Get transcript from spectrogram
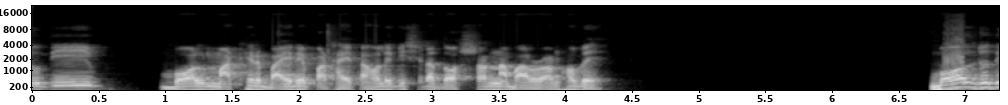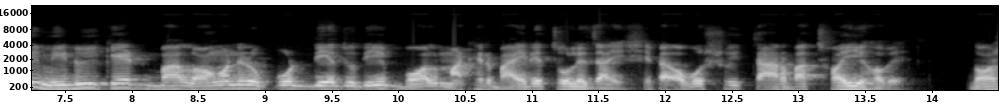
যদি বল মাঠের বাইরে পাঠাই, তাহলে কি সেটা দশ রান না বারো রান হবে? বল যদি মিড উইকেট বা লং অনের উপর দিয়ে যদি বল মাঠের বাইরে চলে যায়, সেটা অবশ্যই চার বা ছয়ই হবে, দশ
